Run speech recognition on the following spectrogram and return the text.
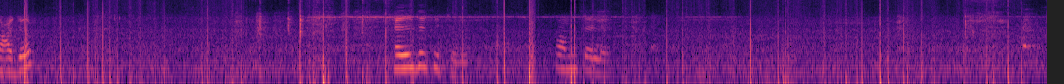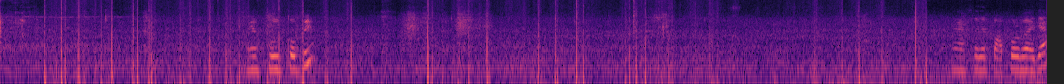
গাজর। হেলদি খিচুড়ি। কম তেলে। ফুলকপি। একসাথে পাঁপড় ভাজা।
